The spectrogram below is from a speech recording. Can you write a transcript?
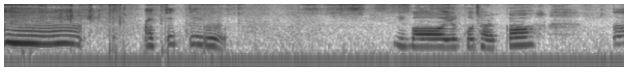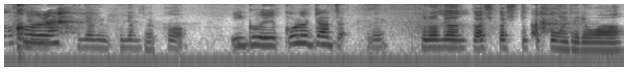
음, 맛있지. 이거 읽고 잘까? 그래. 그냥, 읽- 그냥 잘까? 이거 이걸로 자자. 그래. 그러면 까시까시 뚝딱똥을 데려와.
